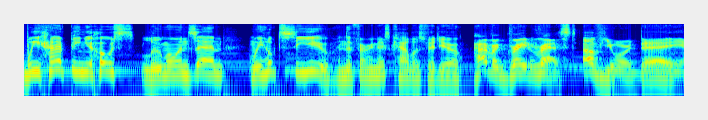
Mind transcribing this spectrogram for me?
we have been your hosts, Lumo and Zen, and we hope to see you in the very next Kalbus video. Have a great rest of your day.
